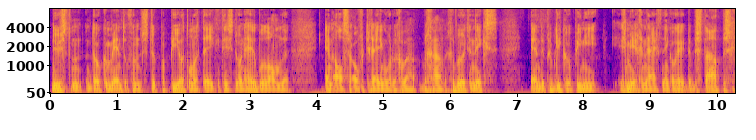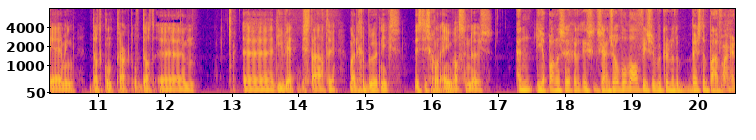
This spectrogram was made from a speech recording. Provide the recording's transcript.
Nu is het een document of een stuk papier wat ondertekend is... door een heleboel landen. En als er overtredingen worden begaan, gebeurt er niks. En de publieke opinie is meer geneigd te denken... oké, er bestaat bescherming, dat contract of dat, ehm, eh, die wet bestaat er... maar er gebeurt niks. Dus het is gewoon één wassen neus. En de Japanners zeggen, er, zijn zoveel walvissen... we kunnen er best een paar vangen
